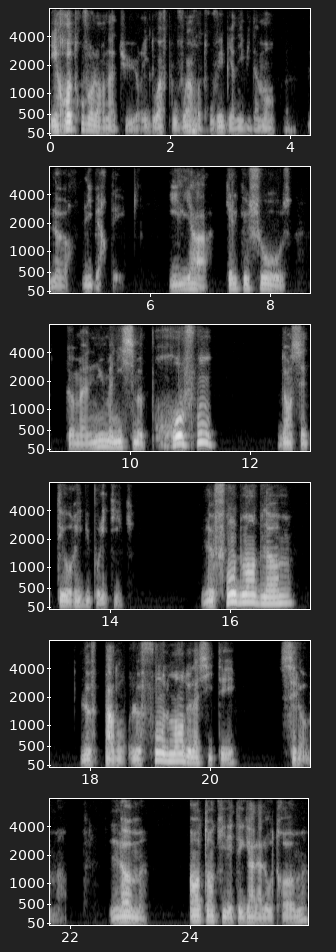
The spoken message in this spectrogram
et retrouvant leur nature, ils doivent pouvoir retrouver bien évidemment leur liberté. Il y a quelque chose comme un humanisme profond dans cette théorie du politique. Le fondement de l'homme, le, pardon, le fondement de la cité, c'est l'homme. L'homme en tant qu'il est égal à l'autre homme,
